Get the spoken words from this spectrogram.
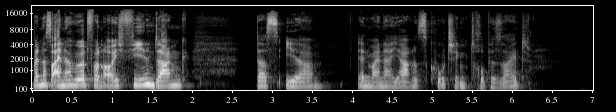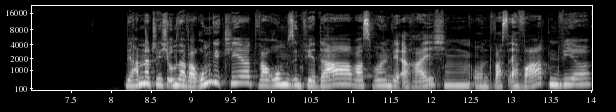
Wenn das einer hört von euch, vielen Dank, dass ihr in meiner Jahrescoaching-Truppe seid. Wir haben natürlich unser Warum geklärt. Warum sind wir da? Was wollen wir erreichen? Und was erwarten wir?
